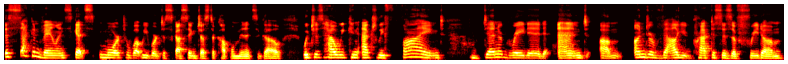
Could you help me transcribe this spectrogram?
the second valence gets more to what we were discussing just a couple minutes ago, which is how we can actually find denigrated and um, undervalued practices of freedom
